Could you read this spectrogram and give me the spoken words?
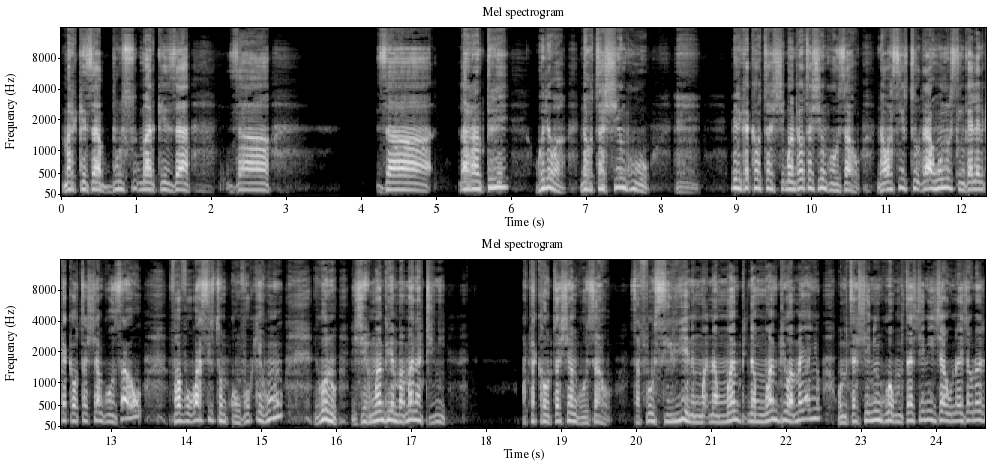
marke za bursu marke za za za la rentrée. Welewa na utashingu. Eh, nikaka kaka utashi mwambia utashingu zao na wasirtu ra hunu singalia nikaka utashangu zao vavo wasirtu mkonvoke hunu. Ngono je mwambia mbamana tini. Ataka utashangu zao safi usirie na mwambi na mwambi wa mayanyu wamtasheni nguo wamtasheni ja unaja unaja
